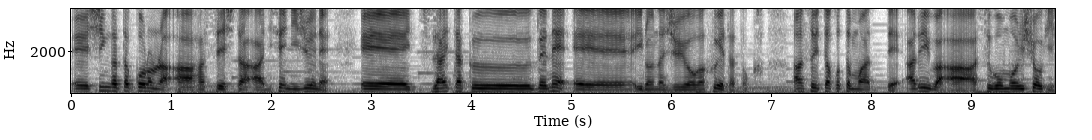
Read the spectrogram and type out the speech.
えー、新型コロナ発生したあ2020年、えー、在宅でね、えー、いろんな需要が増えたとか、あそういったこともあって、あるいは、巣ごもり消費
